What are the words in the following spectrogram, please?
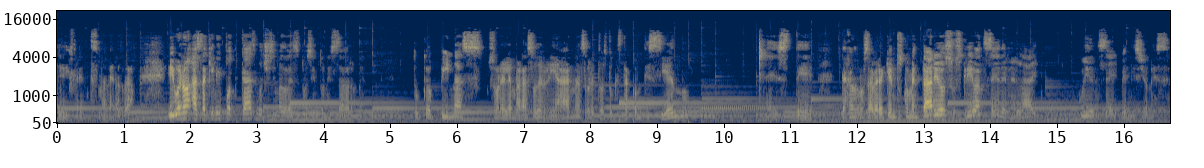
de diferentes maneras, ¿verdad? Y bueno, hasta aquí mi podcast. Muchísimas gracias por sintonizarme. ¿Tú qué opinas sobre el embarazo de Rihanna, sobre todo esto que está aconteciendo? Este, déjanos saber aquí en tus comentarios. Suscríbanse, denle like. Cuídense. Bendiciones.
